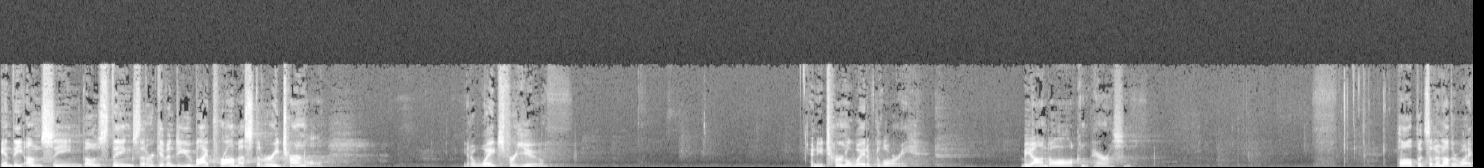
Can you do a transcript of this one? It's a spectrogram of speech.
in the unseen, those things that are given to you by promise that are eternal. It awaits for you an eternal weight of glory beyond all comparison. Paul puts it another way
